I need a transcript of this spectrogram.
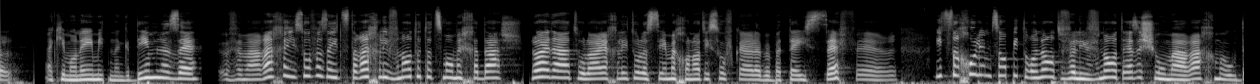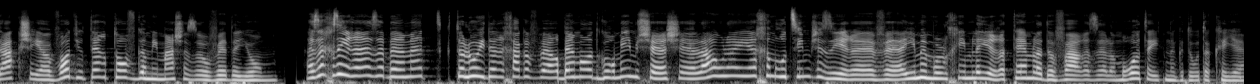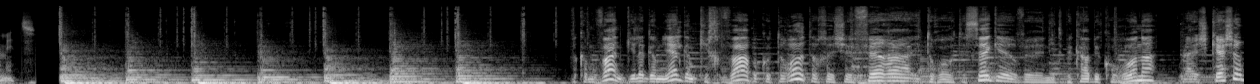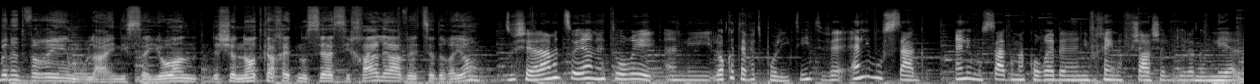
הקמעונאים מתנגדים לזה, ומערך האיסוף הזה יצטרך לבנות את עצמו מחדש. לא יודעת, אולי יחליטו לשים מכונות איסוף כאלה בבתי ספר. יצטרכו למצוא פתרונות ולבנות איזשהו מערך מהודק שיעבוד יותר טוב גם ממה שזה עובד היום. אז איך זה ייראה זה באמת תלוי דרך אגב בהרבה מאוד גורמים שהשאלה אולי איך הם רוצים שזה ייראה והאם הם הולכים להירתם לדבר הזה למרות ההתנגדות הקיימת. וכמובן, גילה גמליאל גם כיכבה בכותרות אחרי שהפרה את הוראות הסגר ונדבקה בקורונה. אולי יש קשר בין הדברים, אולי ניסיון לשנות ככה את נושא השיחה עליה ואת סדר היום? זו שאלה מצוינת, אורי. אני לא כותבת פוליטית, ואין לי מושג, אין לי מושג מה קורה בנבחי נפשה של גילה גמליאל.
